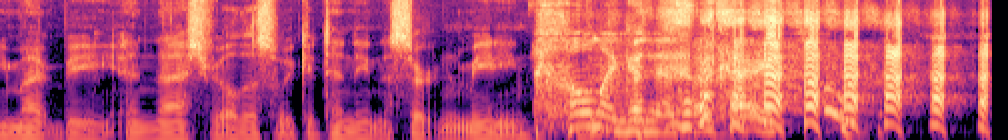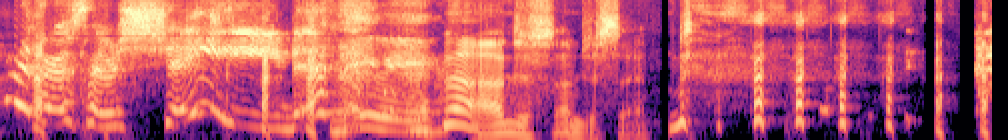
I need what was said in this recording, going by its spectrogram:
you might be in Nashville this week attending a certain meeting. Oh my goodness. Okay. Throw some shade. Maybe. No, I'm just I'm just saying.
